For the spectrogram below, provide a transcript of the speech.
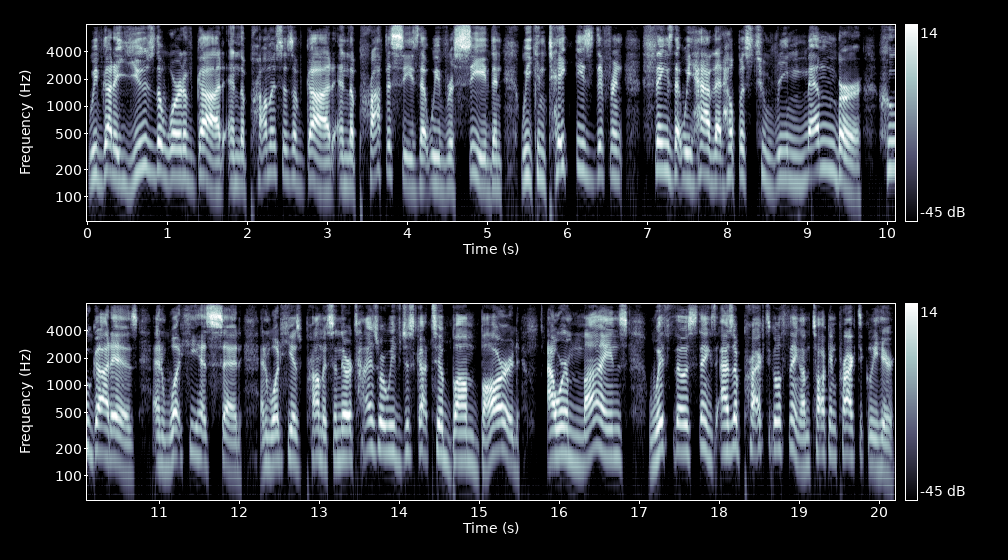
We've got to use the Word of God and the promises of God and the prophecies that we've received. And we can take these different things that we have that help us to remember who God is and what He has said and what He has promised. And there are times where we've just got to bombard our minds with those things as a practical thing. I'm talking practically here.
